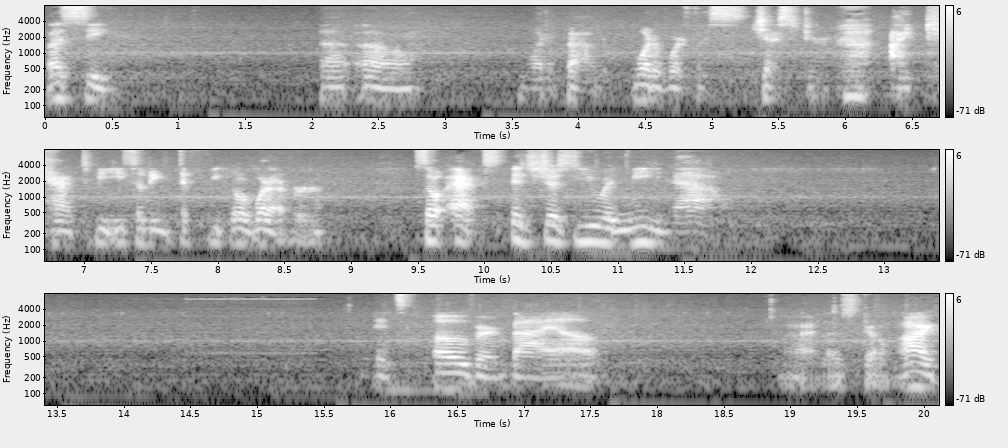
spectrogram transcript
Let's see. Uh-oh. What about what a worthless gesture. I can't be easily defeated or whatever. So X, it's just you and me now. It's over, Vile. Alright, let's go. Alright.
